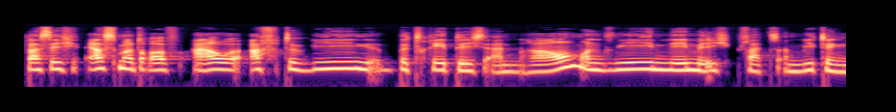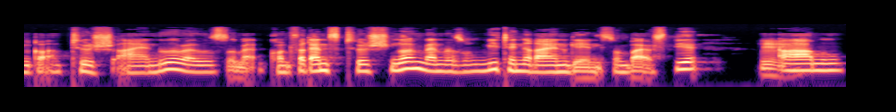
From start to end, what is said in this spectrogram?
was ich erstmal darauf achte, wie betrete ich einen Raum und wie nehme ich Platz am Meetingtisch ein. Ne? Also so ein Konferenztisch, ne? wenn wir so ein Meeting reingehen zum Beispiel. Mhm. Ähm,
